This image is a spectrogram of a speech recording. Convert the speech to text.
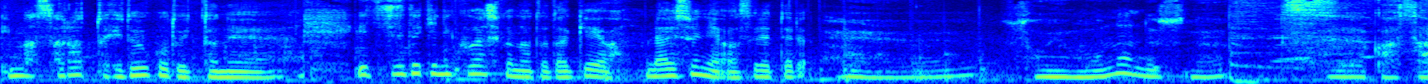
今さらっとひどいこと言ったね。一時的に詳しくなっただけよ。来週には忘れてる。へえそういうもんなんですね。つうかさ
